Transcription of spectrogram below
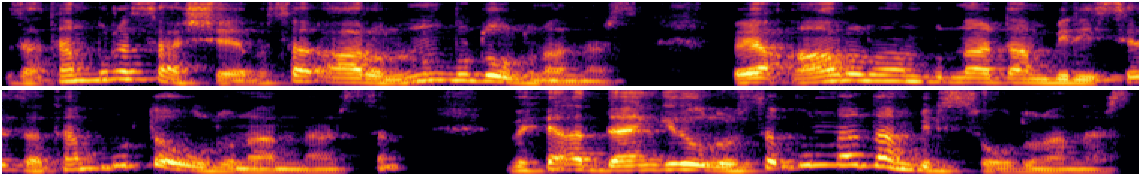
zaten burası aşağıya basar. Ağır olanın burada olduğunu anlarsın. Veya ağır olan bunlardan biri ise zaten burada olduğunu anlarsın. Veya dengede olursa bunlardan birisi olduğunu anlarsın.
